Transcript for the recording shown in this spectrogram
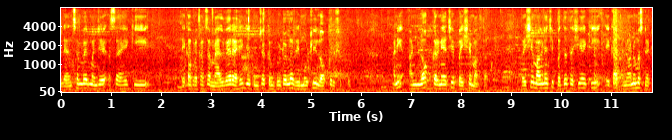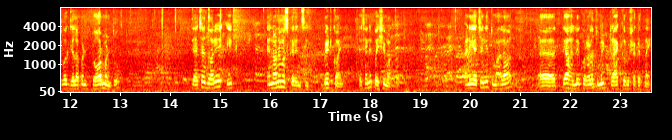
रॅन्समवेअर म्हणजे असं आहे की एका प्रकारचा मॅलवेअर आहे जे तुमच्या कम्प्युटरला रिमोटली लॉक करू शकतो. आणि अनलॉक करण्याचे पैसे मागतात. पैसे मागण्याची पद्धत अशी आहे की एका अनॉनमस नेटवर्क ज्याला आपण टॉर म्हणतो त्याच्याद्वारे एक अनॉनमस करन्सी बिटकॉईन याच्याने पैसे मागतात. आणि याच्याने तुम्हाला त्या हल्लेखोराला तुम्ही ट्रॅक करू शकत नाही.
